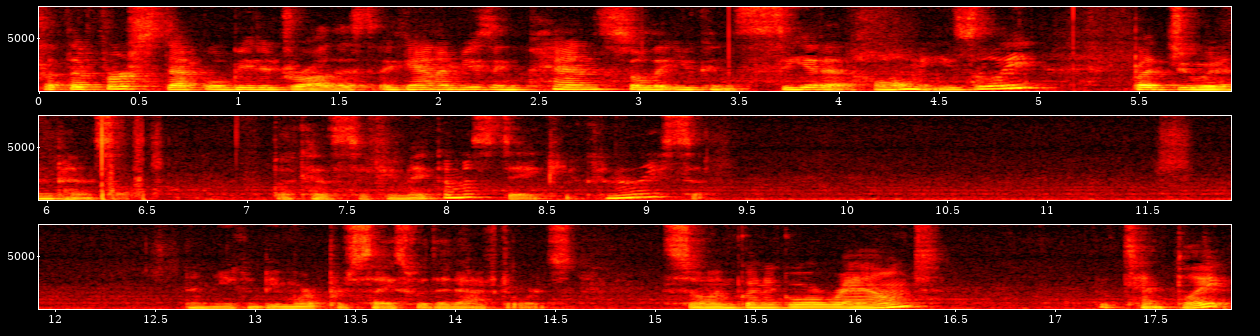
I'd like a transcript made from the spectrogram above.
But the first step will be to draw this. Again, I'm using pens so that you can see it at home easily, but do it in pencil. Because if you make a mistake, you can erase it. And you can be more precise with it afterwards. So I'm going to go around the template.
